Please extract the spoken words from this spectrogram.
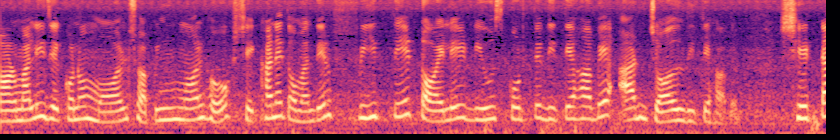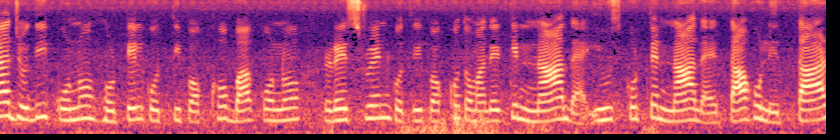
নর্মালি যে কোনো মল শপিং মল হোক, সেখানে তোমাদের ফ্রিতে টয়লেট ইউজ করতে দিতে হবে আর জল দিতে হবে। সেটা যদি কোনো হোটেল কর্তৃপক্ষ বা কোনো রেস্টুরেন্ট কর্তৃপক্ষ তোমাদেরকে না দেয় ইউজ করতে না দেয়, তাহলে তার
